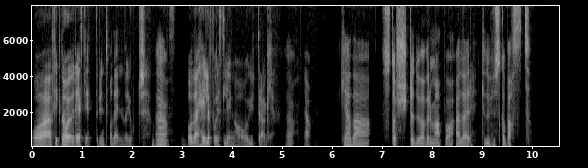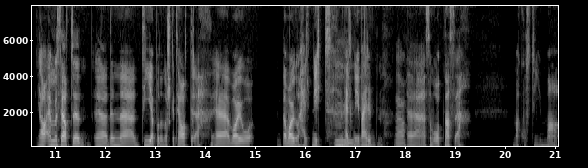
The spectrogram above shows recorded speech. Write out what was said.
Og jeg fikk nå reist litt rundt med den og gjort ja. både hele forestillinga og utdrag. Hva er det største du har vært med på, eller hva du husker best? Ja, jeg må si at uh, den eh, tida på Det Norske Teatret uh, var jo Det var jo noe helt nytt. En Mm. helt ny verden Ja. uh, som åpna seg. Med kostymer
